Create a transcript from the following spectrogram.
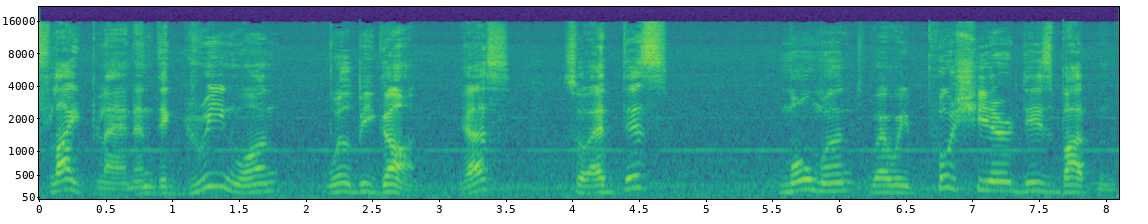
flight plan and the green one will be gone yes? So at this moment where we push here this button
